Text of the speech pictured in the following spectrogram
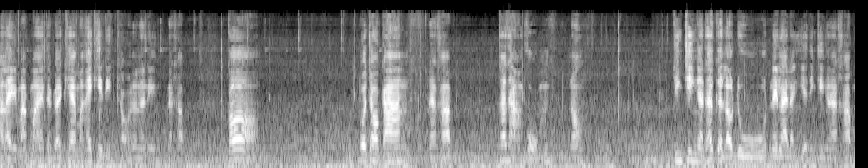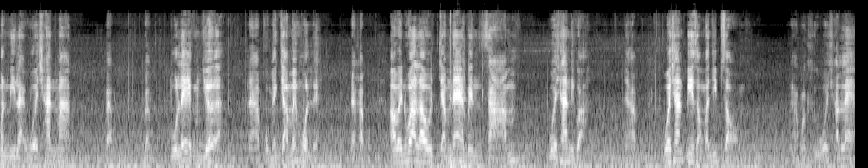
อะไรมากมาย แต่ก็แค่มาให้เครดิตเขาเท่านั้นเองนะครับ ก็ ตัวจอกลางนะครับ ถ้าถามผมเนาะจริงๆอะถ้าเกิดเราดูในรายละเอียดจริง ๆ นะครับ มันมีหลายเวอร์ชั่นมากแบบแบบตัวเลขมันเยอะนะครับผมยังจำไม่หมดเลยนะครับ เอาเป็นว่าเราจำแนกเป็น 3 เวอร์ชันดีกว่านะครับเวอร์ชันปี 2022นะครับก็คือเวอร์ชันแรก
